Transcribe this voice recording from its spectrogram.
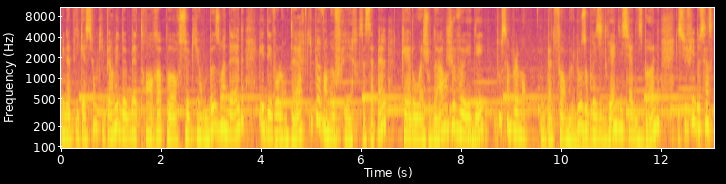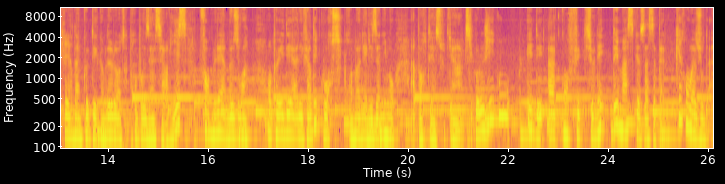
Une application qui permet de mettre en rapport ceux qui ont besoin d'aide et des volontaires qui peuvent en offrir. Ça s'appelle Quero ajudar, je veux aider, tout simplement une plateforme luso-brésilienne ici à Lisbonne. Il suffit de s'inscrire d'un côté comme de l'autre, proposer un service, formuler un besoin. On peut aider à aller faire des courses, promener les animaux, apporter un soutien psychologique ou aider à confectionner des masques, ça s'appelle Quero Ajudar.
